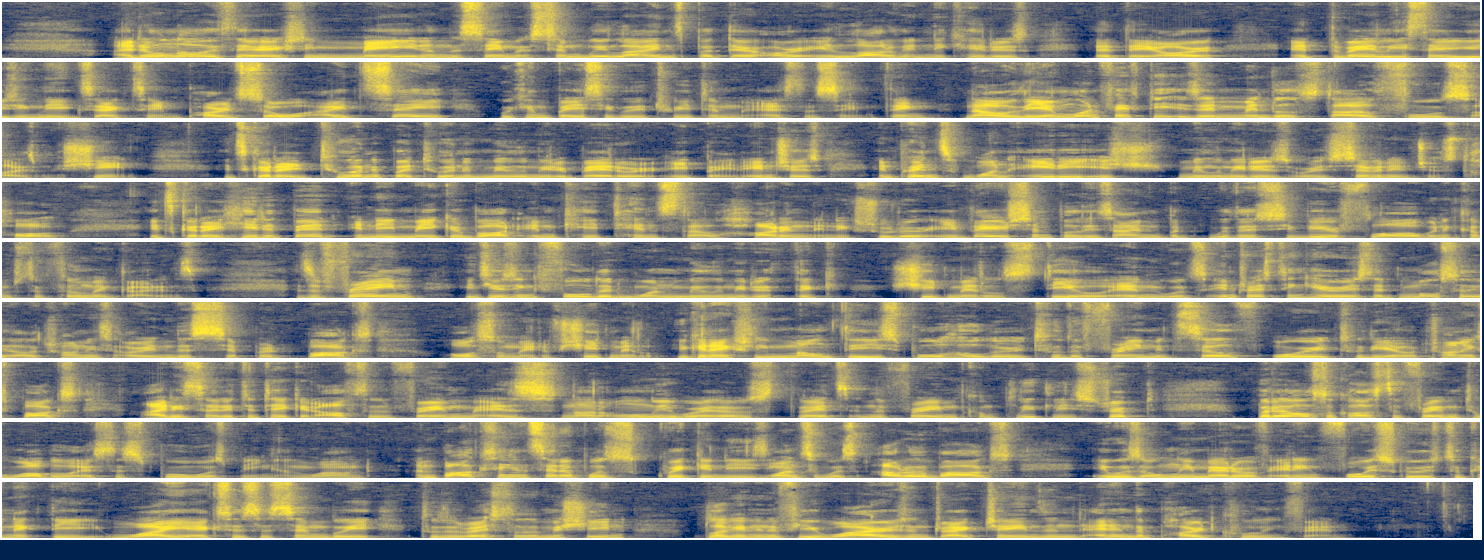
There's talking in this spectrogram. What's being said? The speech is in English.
I don't know if they're actually made on the same assembly lines, but there are a lot of indicators that they are. At the very least, they're using the exact same parts, so I'd say we can basically treat them as the same thing. Now, the M150 is a Mendel style full-size machine. It's got a 200 by 200 millimeter bed or 8 by 8 inches and prints 180-ish millimeters or 7 inches tall. It's got a heated bed and a MakerBot MK10 style hot end and extruder, a very simple design but with a severe flaw when it comes to filament guidance. As a frame, it's using folded 1mm thick sheet metal steel and what's interesting here is that most of the electronics are in this separate box, also made of sheet metal. You can actually mount the spool holder to the frame itself or to the electronics box. I decided to take it off to the frame as not only were those threads in the frame completely stripped, but it also caused the frame to wobble as the spool was being unwound. Unboxing and setup was quick and easy. Once it was out of the box, it was only a matter of adding four screws to connect the Y-axis assembly to the rest of the machine, plugging in a few wires and drag chains and adding the part cooling fan.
